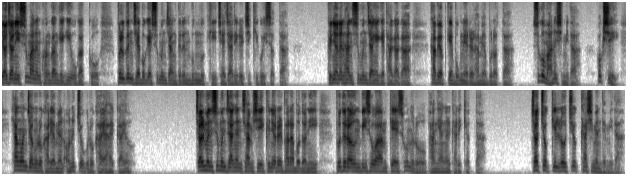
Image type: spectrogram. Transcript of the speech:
여전히 수많은 관광객이 오갔고 붉은 제복의 수문장들은 묵묵히 제자리를 지키고 있었다. 그녀는 한 수문장에게 다가가 가볍게 목례를 하며 물었다. 수고 많으십니다. 혹시 향원정으로 가려면 어느 쪽으로 가야 할까요? 젊은 수문장은 잠시 그녀를 바라보더니 부드러운 미소와 함께 손으로 방향을 가리켰다. 저쪽 길로 쭉 가시면 됩니다.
